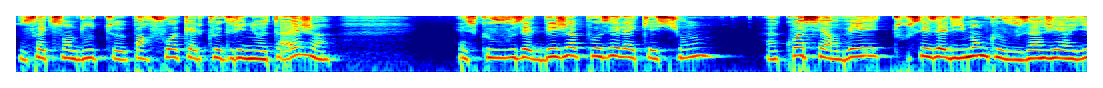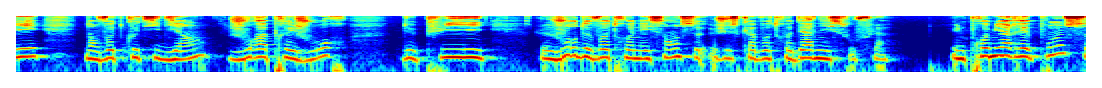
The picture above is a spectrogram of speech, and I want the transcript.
Vous faites sans doute parfois quelques grignotages? Est-ce que vous vous êtes déjà posé la question à quoi servaient tous ces aliments que vous ingériez dans votre quotidien, jour après jour, depuis le jour de votre naissance jusqu'à votre dernier souffle? Une première réponse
